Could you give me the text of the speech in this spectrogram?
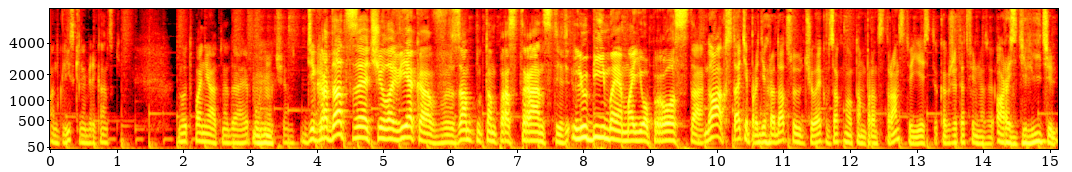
английский или американский. Ну, это понятно, да, я понял, mm-hmm. чем. Деградация человека в замкнутом пространстве. Любимое мое просто. Ну, а, кстати, про деградацию человека в замкнутом пространстве есть, как же этот фильм называется? А, «Разделитель».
